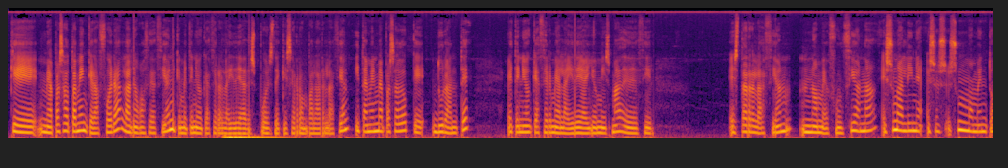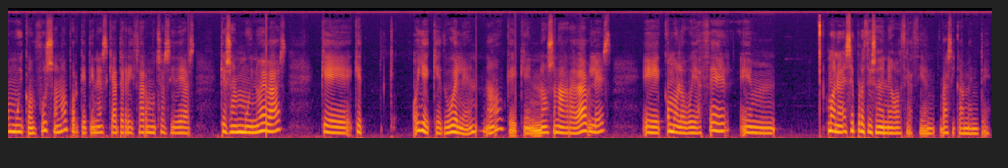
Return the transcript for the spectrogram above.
que me ha pasado también que era fuera la negociación y que me he tenido que hacer la idea después de que se rompa la relación. Y también me ha pasado que durante he tenido que hacerme a la idea yo misma de decir, esta relación no me funciona. Es una línea, eso es, un momento muy confuso, ¿no? Porque tienes que aterrizar muchas ideas que son muy nuevas, que, oye, que duelen, ¿no? Que, no son agradables. Eh, ¿Cómo lo voy a hacer? Em, bueno, ese proceso de negociación, básicamente.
